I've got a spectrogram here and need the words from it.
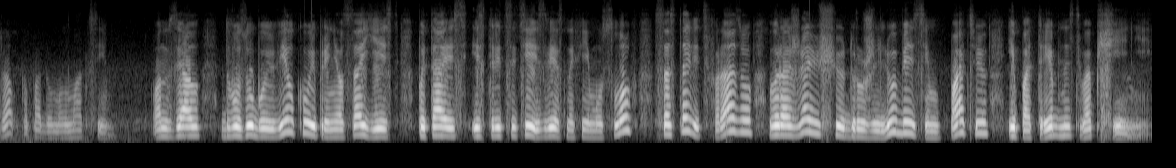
«Жалко», — подумал Максим. Он взял двузубую вилку и принялся есть, пытаясь из тридцати известных ему слов составить фразу, выражающую дружелюбие, симпатию и потребность в общении.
